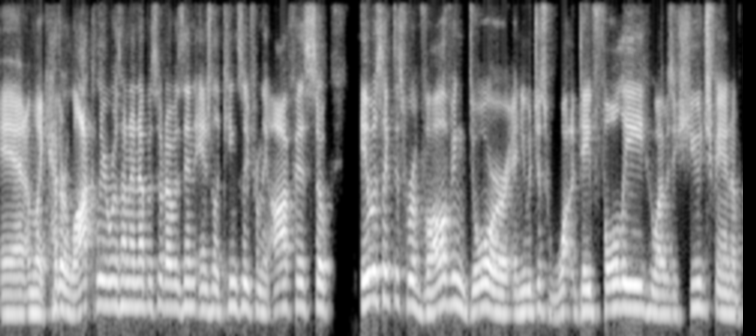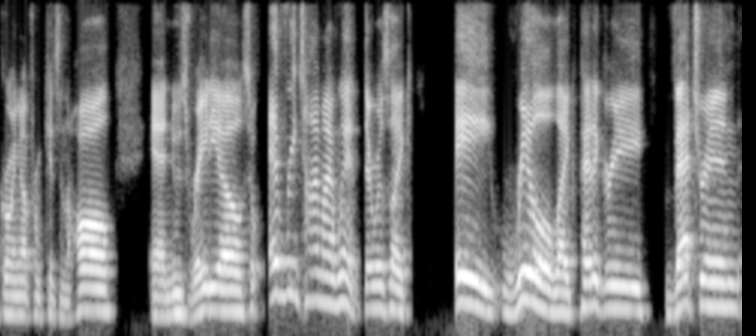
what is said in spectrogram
and I'm like Heather Locklear was on an episode I was in, Angela Kinsey from The Office. So it was like this revolving door, and you would just wa- Dave Foley, who I was a huge fan of growing up from Kids in the Hall and News Radio. So every time I went, there was like a real like pedigree veteran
